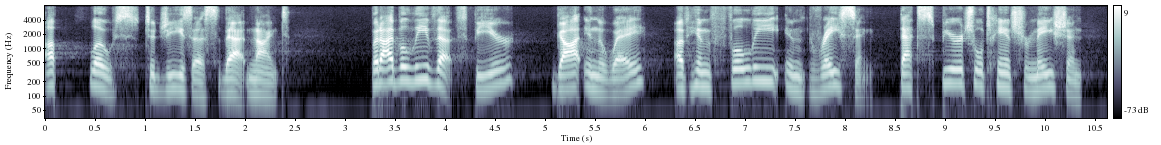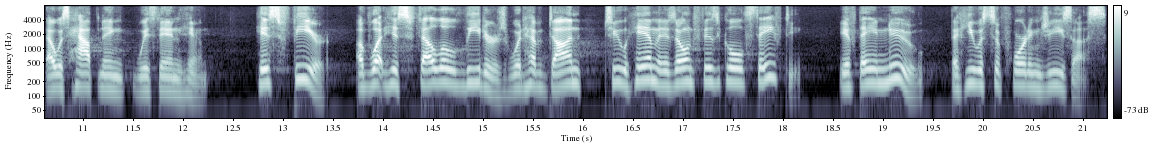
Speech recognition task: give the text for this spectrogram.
up close to Jesus that night. But I believe that fear got in the way of him fully embracing that spiritual transformation that was happening within him. His fear of what his fellow leaders would have done to him and his own physical safety if they knew that he was supporting Jesus.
